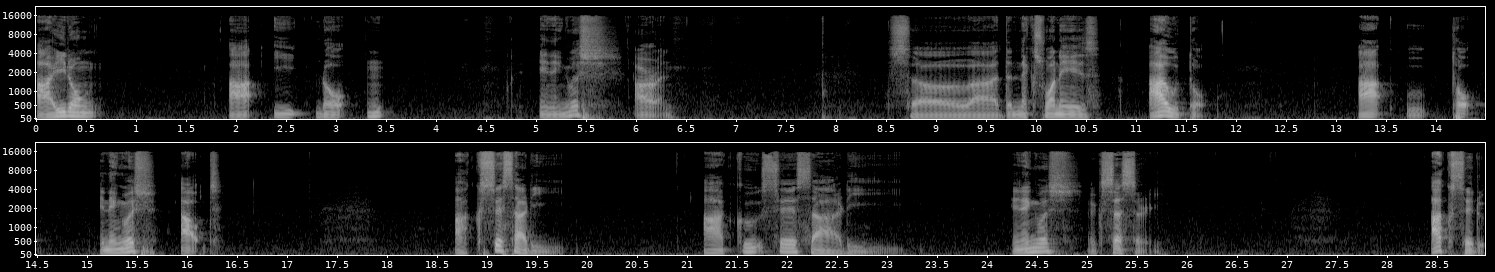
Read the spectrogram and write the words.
Iron. Iron. In English, iron. So uh, the next one is auto. Auto. In English, out. Accessory. Accessory. In English, accessory. Axel.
